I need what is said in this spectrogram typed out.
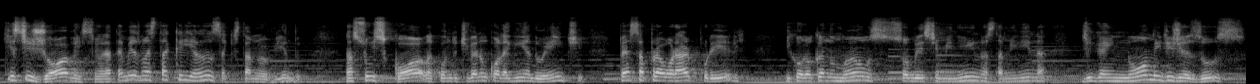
Que este jovem, Senhor, até mesmo esta criança que está me ouvindo, na sua escola, quando tiver um coleguinha doente, peça para orar por ele e colocando mãos sobre este menino, esta menina, diga em nome de Jesus,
